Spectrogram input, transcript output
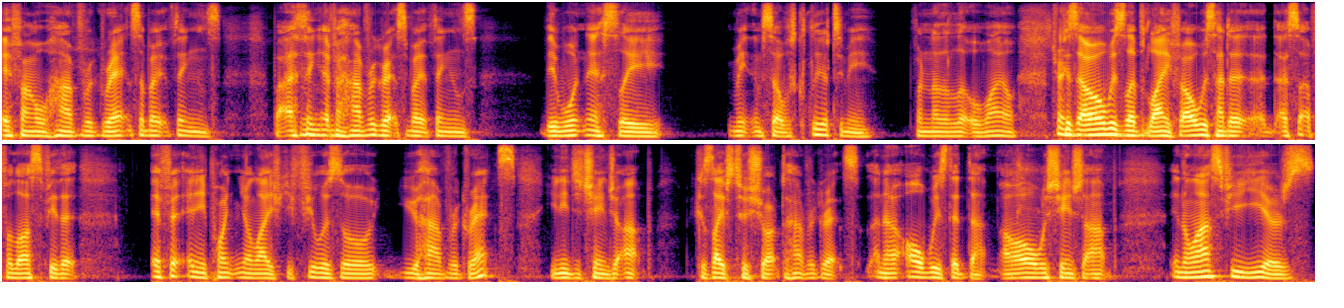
if I'll have regrets about things, but I think if I mm. have regrets about things, they won't necessarily make themselves clear to me for another little while. Because I always lived life. I always had a, a, a sort of philosophy that if at any point in your life you feel as though you have regrets, you need to change it up because life's too short to have regrets. And I always did that. I always changed it up. In the last few years,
